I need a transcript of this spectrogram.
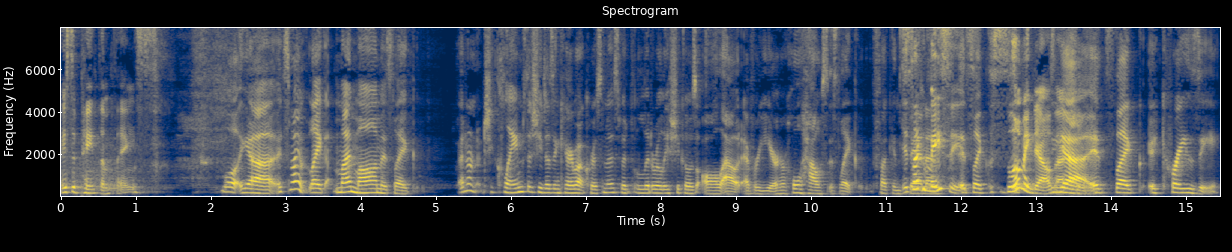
I used to paint them things. Well, yeah, it's my like my mom is like I don't know. She claims that she doesn't care about Christmas, but literally she goes all out every year. Her whole house is like fucking. It's like Santa's. Macy's. It's like Bloomingdale's, actually. Yeah. It's like eh, crazy.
